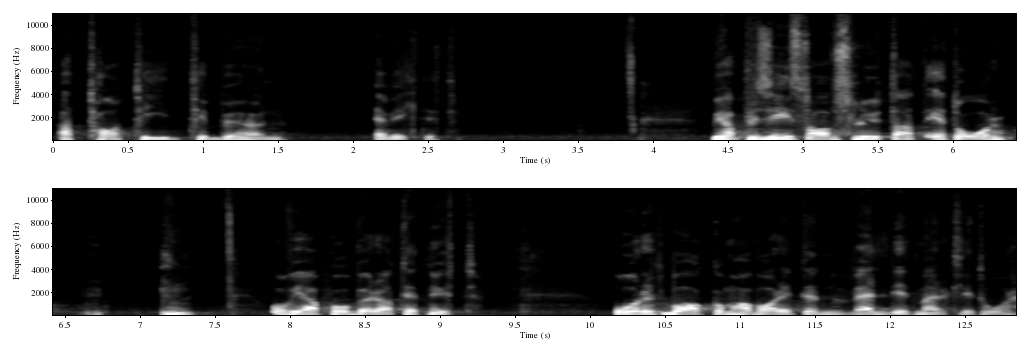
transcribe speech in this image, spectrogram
Att ta tid till bön är viktigt. Vi har precis avslutat ett år och vi har påbörjat ett nytt. Året bakom har varit ett väldigt märkligt år.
